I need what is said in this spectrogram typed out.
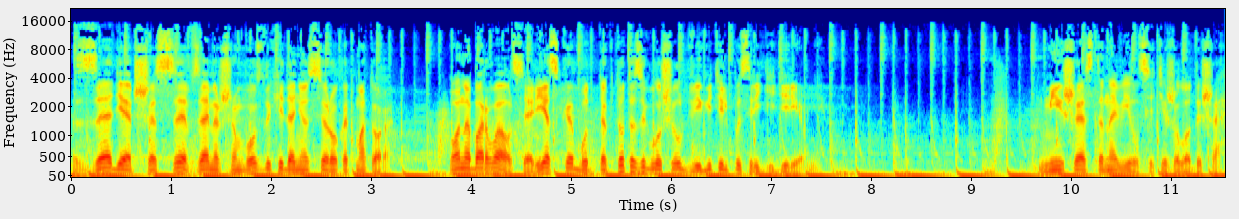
Сзади от шоссе в замершем воздухе донесся рокот мотора. Он оборвался резко, будто кто-то заглушил двигатель посреди деревни. Миша остановился, тяжело дыша.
